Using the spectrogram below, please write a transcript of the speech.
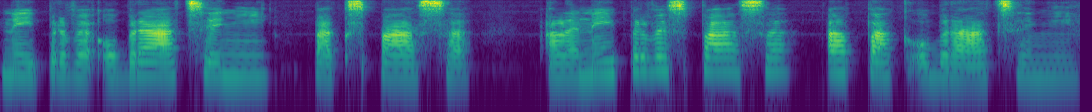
nejprve obrácení, pak spása, ale nejprve spása a pak obrácení.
